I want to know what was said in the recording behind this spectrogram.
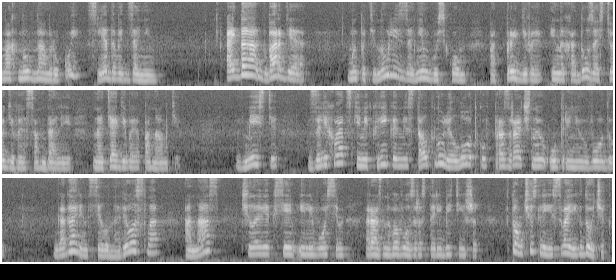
махнув нам рукой следовать за ним. «Айда, гвардия!» Мы потянулись за ним гуськом, подпрыгивая и на ходу застегивая сандалии, натягивая панамки. Вместе с залихватскими криками столкнули лодку в прозрачную утреннюю воду. Гагарин сел на весла, а нас, человек семь или восемь разного возраста ребятишек, в том числе и своих дочек,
